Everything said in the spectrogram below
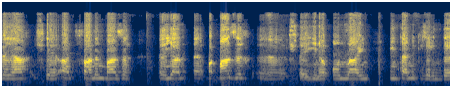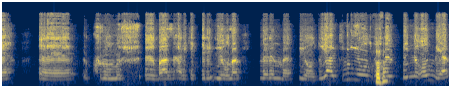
veya işte Antifa'nın bazı yan bazı işte yine online internet üzerinde kurulmuş e, bazı hareketlere üye olanların mı üye olduğu yani kimin üye olduğu belli olmayan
